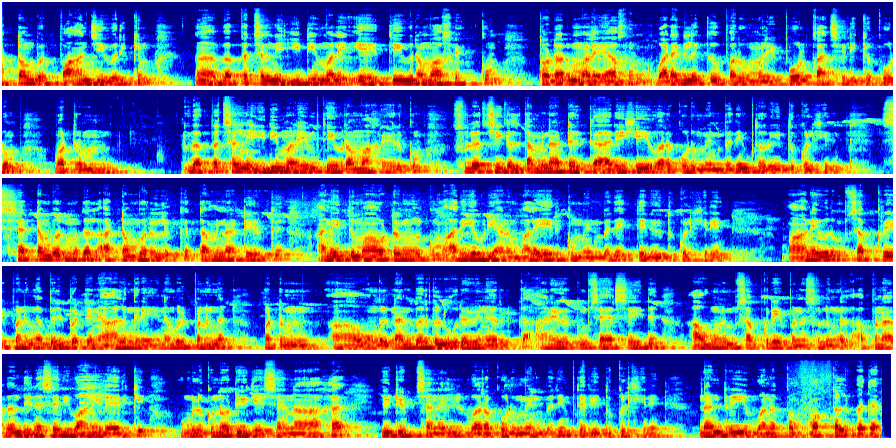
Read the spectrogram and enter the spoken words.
அக்டோபர் பாஞ்சு வரைக்கும் வெப்பச்சலன இடிமலை தீவிரமாக இருக்கும் தொடர் மழையாகும் வடகிழக்கு பருவமழை போல் காட்சியளிக்கக்கூடும். மற்றும் வெப்பச்சலன இடிமழையும் தீவிரமாக இருக்கும். சுழற்சிகள் தமிழ்நாட்டுக்கு அருகே வரக்கூடும் என்பதையும் தெரிவித்துக் கொள்கிறேன். செப்டம்பர் முதல் அக்டோபர்களுக்கு தமிழ்நாட்டிற்கு அனைத்து மாவட்டங்களுக்கும் அதிகப்படியான மழை இருக்கும் என்பதை தெரிவித்துக் கொள்கிறேன். அனைவரும் சப்ஸ்கிரைப் பண்ணுங்கள் பெல் பட்டனை ஆளுங்கிற எனபிள் பண்ணுங்கள் மற்றும் உங்கள் நண்பர்கள் உறவினருக்கு அனைவருக்கும் ஷேர் செய்து அவங்களும் சப்ஸ்கிரைப் பண்ண சொல்லுங்கள். அப்போனா தான் தினசரி வானிலை அறிக்கை உங்களுக்கு நோட்டிஃபிகேஷனாக யூடியூப் சேனலில் வரக்கூடும் என்பதையும் தெரிவித்துக் கொள்கிறேன். நன்றி வணக்கம். மக்கள் வெதர்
